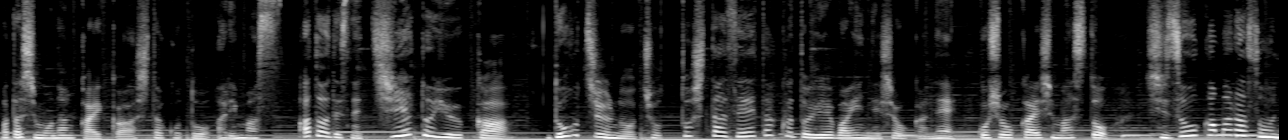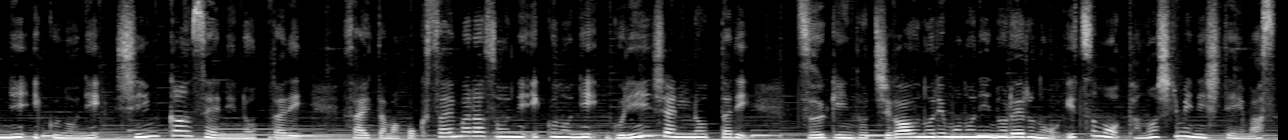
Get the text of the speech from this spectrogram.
私も何回かしたことあります。あとはですね知恵というか道中のちょっとした贅沢といえばいいんでしょうかね。ご紹介しますと静岡マラソンに行くのに新幹線に乗ったり埼玉国際マラソンに行くのにグリーン車に乗ったり通勤と違う乗り物に乗れるのをいつも楽しみにしています。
